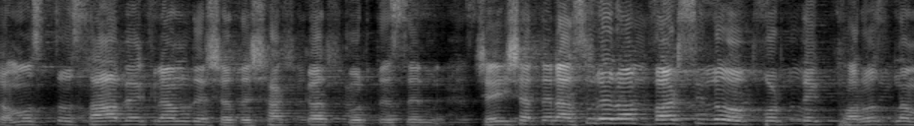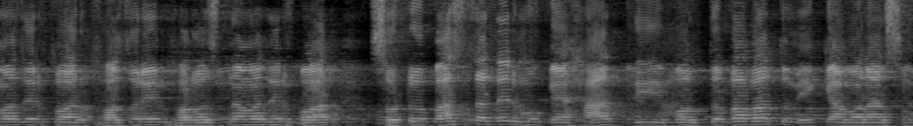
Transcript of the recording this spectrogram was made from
সমস্ত সাহাবে کرامদের সাথে সাক্ষাৎ করতেছেন। সেই সাথে রাসূলের অভ্যাস ছিল প্রত্যেক ফরজ নামাজের পর, ফজরের ফরজ নামাজের পর ছোট বাচ্চাদের মুখে হাত দিয়ে বলতো, বাবা, তুমি কেমন আছো?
